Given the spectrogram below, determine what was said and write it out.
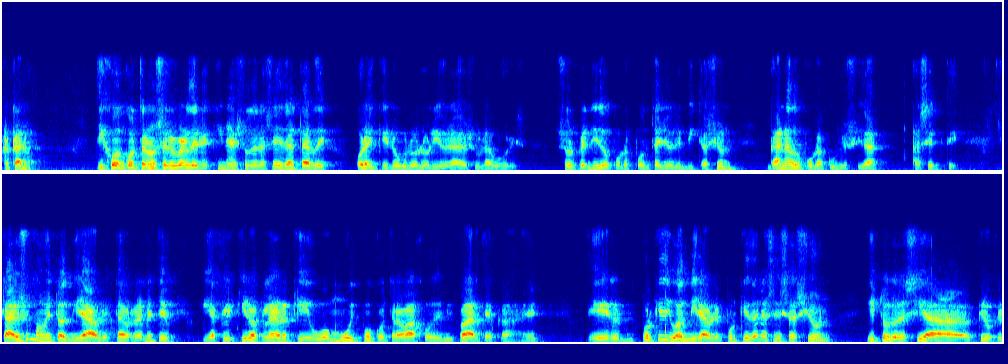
Acá no. Dijo encontrarnos en el lugar de la esquina eso de las seis de la tarde, hora en que logro lo liberaba de sus labores. Sorprendido por lo espontáneo de la invitación, ganado por la curiosidad, acepté. Claro, es un momento admirable. Está realmente, y quiero aclarar que hubo muy poco trabajo de mi parte acá. ¿eh? ¿Por qué digo admirable? Porque da la sensación esto lo decía, creo que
